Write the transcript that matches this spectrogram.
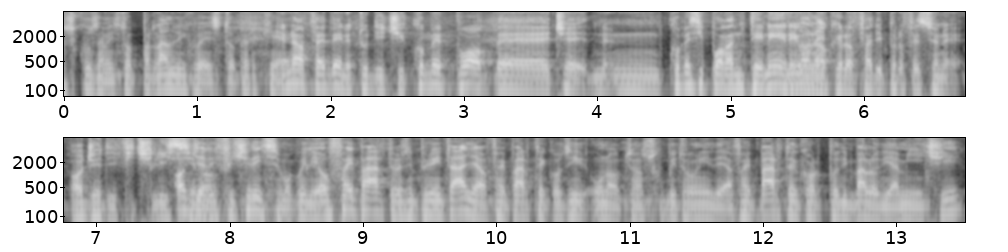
Scusami, sto parlando di questo perché. Eh no, fai bene, tu dici come, può, eh, cioè, mh, come si può mantenere non uno è... che lo fa di professione? Oggi è difficilissimo. Oggi è difficilissimo, quindi o fai parte, per esempio in Italia, o fai parte così, uno ha subito un'idea, fai parte del corpo di ballo di Amici,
